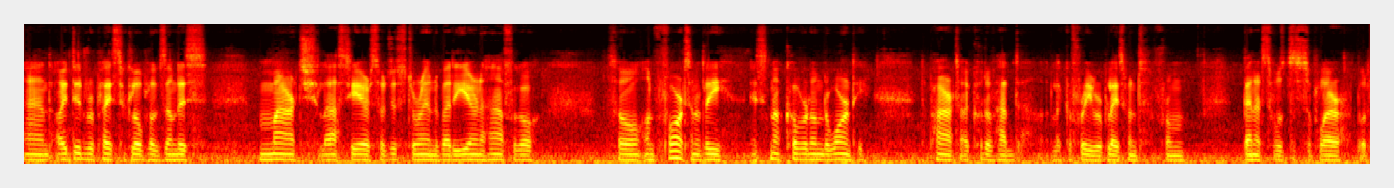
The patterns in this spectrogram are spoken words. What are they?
and I did replace the glow plugs on this March last year so just around about a year and a half ago. So unfortunately it's not covered under warranty. The part I could have had like a free replacement from Bennett's was the supplier but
